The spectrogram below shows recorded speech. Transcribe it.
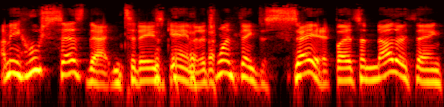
I mean, who says that in today's game? And it's one thing to say it, but it's another thing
